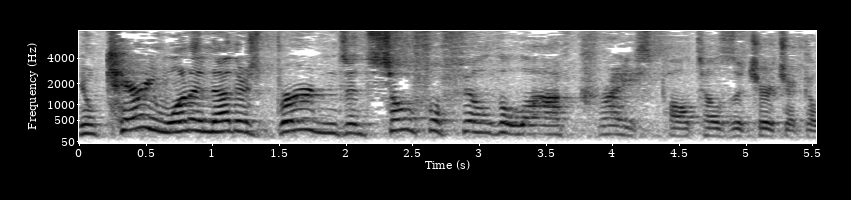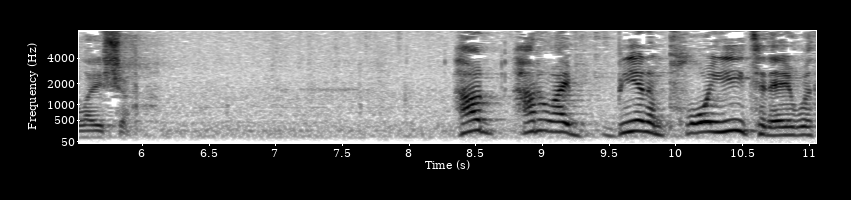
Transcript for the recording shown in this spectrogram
You know, carry one another's burdens and so fulfill the law of Christ, Paul tells the church at Galatia. How, how do I be an employee today with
